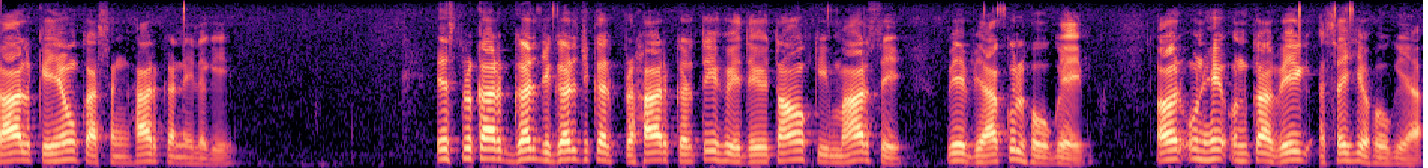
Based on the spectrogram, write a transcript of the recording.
काल केयों का संहार करने लगे। इस प्रकार गर्ज गर्ज कर प्रहार करते हुए देवताओं की मार से वे व्याकुल हो गए और उन्हें उनका वेग असह्य हो गया।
